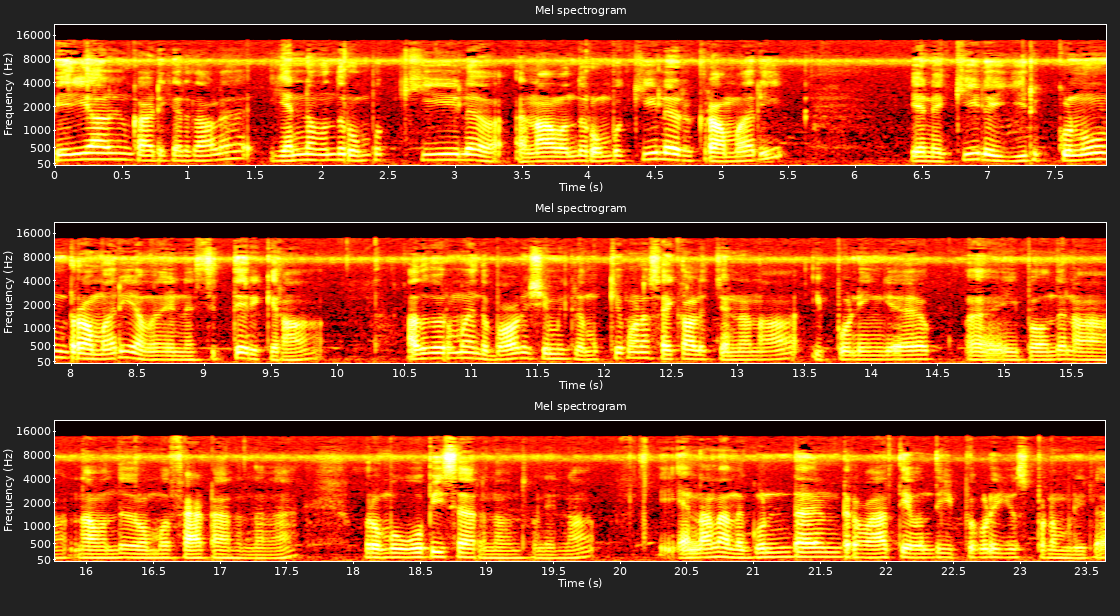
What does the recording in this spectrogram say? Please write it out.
பெரிய ஆளுன்னு காட்டிக்கிறதால என்னை வந்து ரொம்ப கீழே நான் வந்து ரொம்ப கீழே இருக்கிற மாதிரி என்னை கீழே இருக்கணுன்ற மாதிரி அவன் என்னை சித்தரிக்கிறான். அதுக்கப்புறமா இந்த பாடி ஷேமிங்கில் முக்கியமான சைக்காலஜி என்னென்னா இப்போ நீங்கள் இப்போ வந்து நான் நான் வந்து ரொம்ப ஃபேட்டாக இருந்தவன். ரொம்ப ஓபீஸாக இருந்தவன் சொல்லிடலாம். என்னால் அந்த குண்டன்ற வார்த்தையை வந்து இப்போ கூட யூஸ் பண்ண முடியல.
